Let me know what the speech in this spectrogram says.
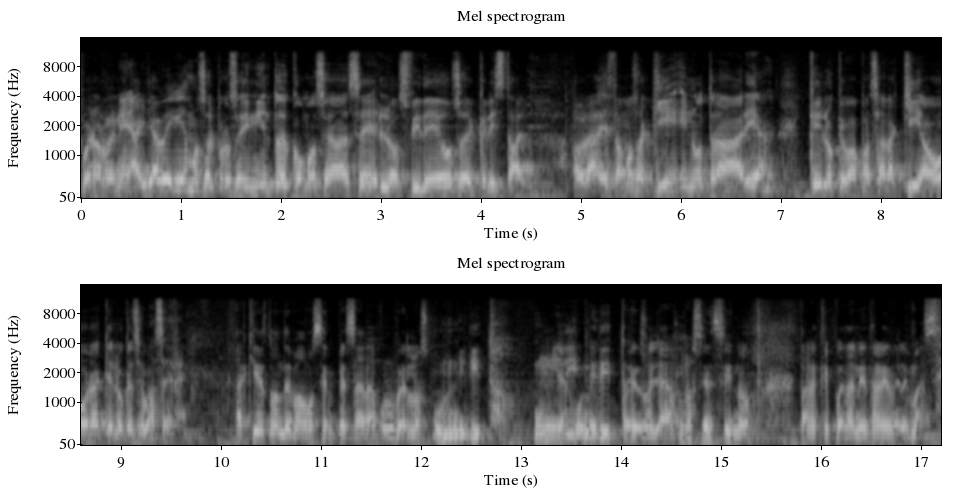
Bueno, René, ahí ya veíamos el procedimiento de cómo se hace los fideos de cristal. Ahora estamos aquí en otra área. ¿Qué es lo que va a pasar aquí ahora? ¿Qué es lo que se va a hacer? Aquí es donde vamos a empezar a volverlos un nidito. Un nidito. Un nidito, enrollarlos en sí, ¿no? Para que puedan entrar en el envase.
